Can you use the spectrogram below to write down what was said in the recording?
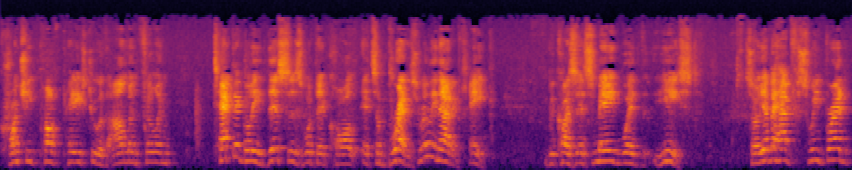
crunchy puff pastry with almond filling. Technically, this is what they call, it's a bread. It's really not a cake because it's made with yeast. So you ever have sweetbread?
